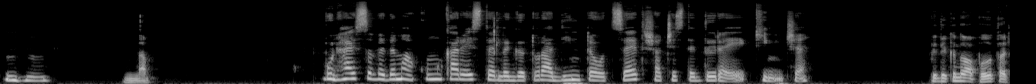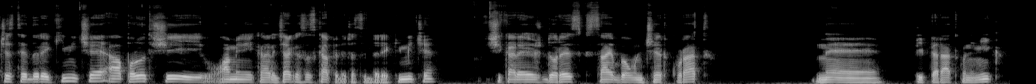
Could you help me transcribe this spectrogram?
Mhm. Da. Bun, hai să vedem acum care este legătura dintre oțet și aceste dâre chimice. Păi de când au apărut aceste dăre chimice, a apărut și oamenii care încearcă să scape de aceste dăre chimice și care își doresc să aibă un cer curat, nepiperat cu nimic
